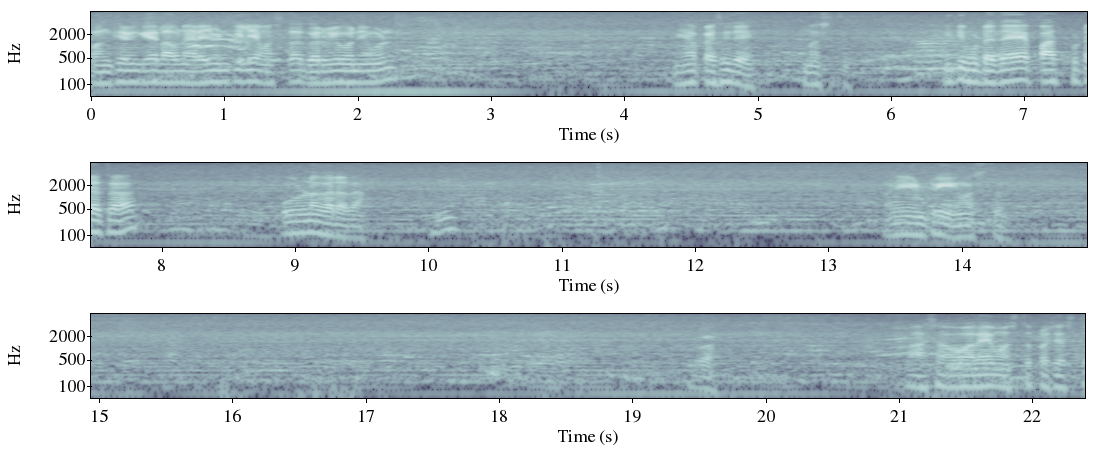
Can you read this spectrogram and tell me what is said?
पंखे वंखे लावून अरेंजमेंट केली आहे मस्त. गरमी होणे म्हणून. ह्या पॅसेज आहे. मस्त. किती फुटाचा आहे? पाच फुटाचा. पूर्ण घराला. आणि एंट्री आहे मस्त वा हा असा हॉल आहे मस्त प्रशस्त.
